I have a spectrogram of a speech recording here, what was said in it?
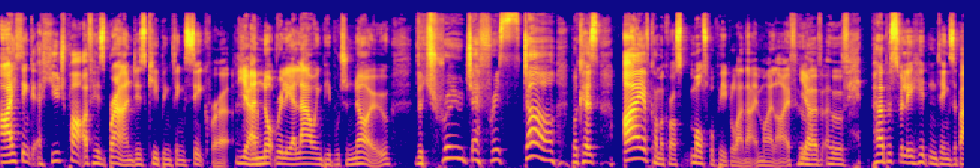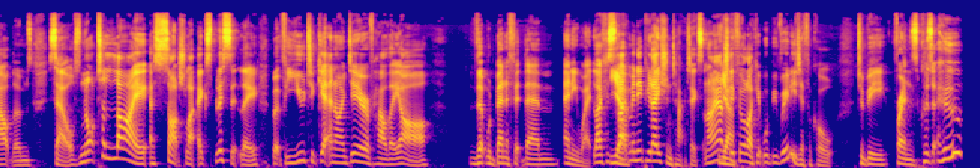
I think a huge part of his brand is keeping things secret. Yeah. And not really allowing people to know the true Jeffree Star. Because I have come across multiple people like that in my life who Yeah. have who have purposefully hidden things about themselves, not to lie as such, like explicitly, but for you to get an idea of how they are. That would benefit them anyway. Like it's Yeah. like manipulation tactics. And I actually Yeah. feel like it would be really difficult to be friends because who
